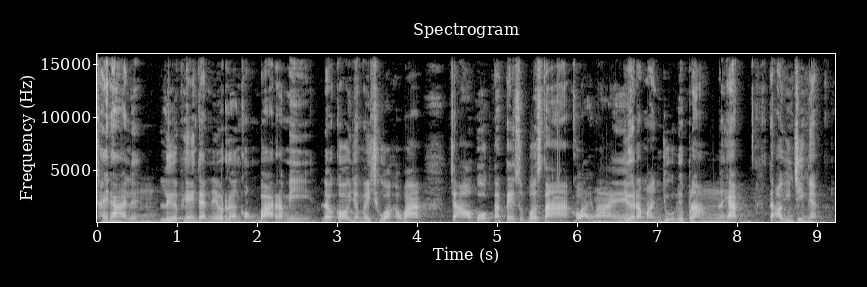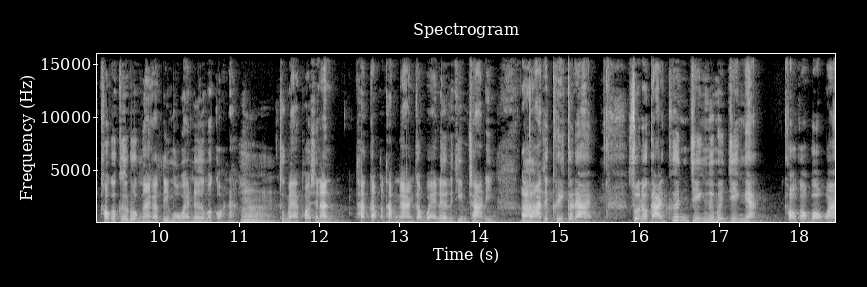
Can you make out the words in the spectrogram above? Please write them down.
ใช้ได้เลยอืมเหลือเพียงแต่ในเรื่องของบารมี แล้วก็ยังไม่ชัวร์ครับว่าจะเอาพวกนักเตะซูเปอร์สตาร์ของไหวไหมเยอรมันอยู่หรือเปล่าอืมนะครับ แต่เอาจริง ๆ เนี่ยเขาก็เคยร่วมงานกับตีโมแวนเนอร์มาก่อนนะอืมถูกไหมเพราะฉะนั้นถ้ากลับมาทำงานกับแวนเนอร์ในทีมชาติอีกอ่าก็อาจจะคลิกก็ได้ ส่วนโอกาสขึ้นจริงหรือไม่จริงเนี่ยเขาก็บอกว่า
